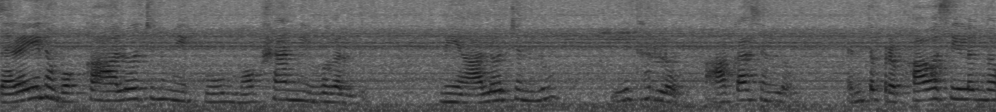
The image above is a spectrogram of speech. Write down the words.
సరైన ఒక్క ఆలోచన మీకు మోక్షాన్ని ఇవ్వగలదు. మీ ఆలోచనలు ఈథర్లో ఆకాశంలో ఎంత ప్రభావశీలంగా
